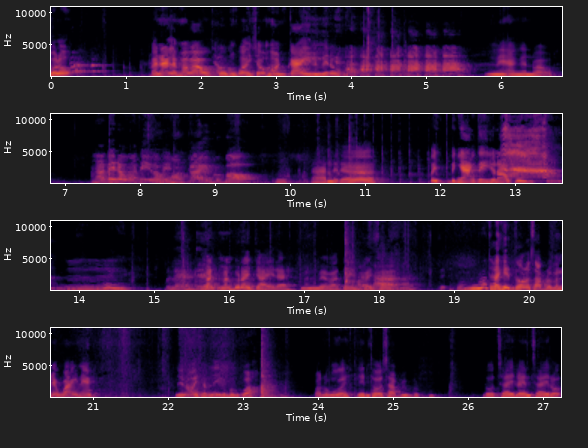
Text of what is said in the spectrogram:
บ่ลูกไปนั่นแหละมาเว้าผมข่อยช่องหอนไก่นี่แม่ลูกแม่เอาเงินเว้ามาพี่ลูกมาพี่ช่มาองพี่หอนไก่เบิ่งบ่โอ้ทานเลยเด้อไปไปย่างติอยู่นอกคุมไปเล่นดิมันมันบ่ได้ใจได้มันแบบว่าตัวเองไปซ่าอื้อถ้าเห็นโทรศัพท์แล้วมันอยากไวแน่น้อยๆซำนี้ก็เบิ่งกว่าปาลุงเอ้ยเห็นโทรศัพท์อยู่โดดใช้แล่นใช้รถ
